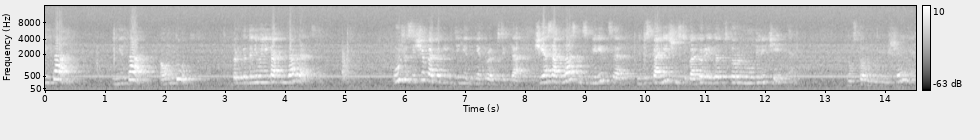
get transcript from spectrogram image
Не там, и не там, а он тут. Только до него никак не добраться. Ужас еще, который леденит мне кровь всегда, что я согласна смириться с бесконечностью, которая идет в сторону увеличения. Но в сторону уменьшения,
